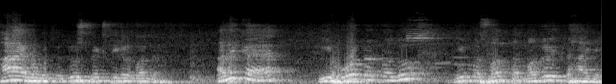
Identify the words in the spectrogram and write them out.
ಹಾಳಾಗಿ ಹೋಗುತ್ತೆ ದುಷ್ಟ ವ್ಯಕ್ತಿಗಳು ಬಂದ್ರೆ. ಅದಕ್ಕೆ ಈ ಓಟ್ ಅನ್ನೋದು ನಿಮ್ಮ ಸ್ವಂತ ಮಗಳಿದ್ದ ಹಾಗೆ.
